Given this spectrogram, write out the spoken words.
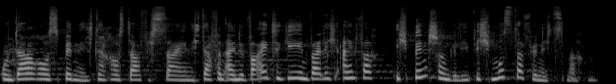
und daraus bin ich, daraus darf ich sein. Ich darf in eine Weite gehen, weil ich einfach, ich bin schon geliebt, ich muss dafür nichts machen.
